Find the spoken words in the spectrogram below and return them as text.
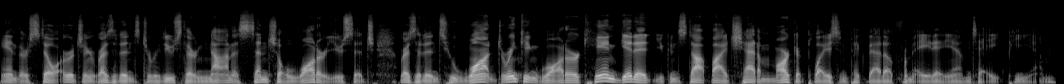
and they're still urging residents to reduce their non essential water usage. Residents who want drinking water can get it. You can stop by Chatham Marketplace and pick that up from 8 a.m. to 8 p.m.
